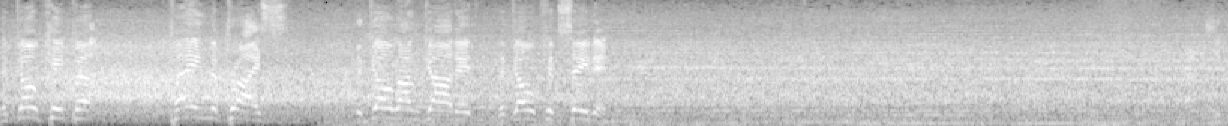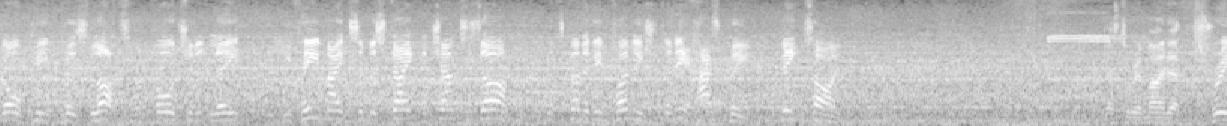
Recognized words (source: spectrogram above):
The goalkeeper paying the price. The goal unguarded, the goal conceded. That's the goalkeeper's lot, unfortunately. If he makes a mistake, the chances are it's going to be punished, and it has been, big time. A reminder, three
